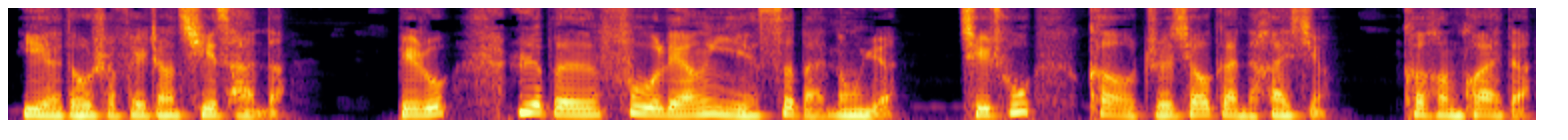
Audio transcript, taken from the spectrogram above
也都是非常凄惨的，比如日本富良野四百农园。起初靠直销干的还行，可很快的，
